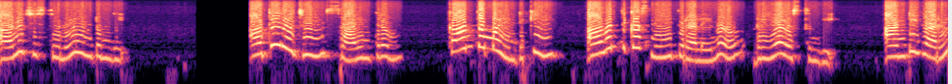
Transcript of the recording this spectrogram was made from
ఆలోచిస్తూనే ఉంటుంది. అదే రోజు సాయంత్రం కాంతమ్మ ఇంటికి అవంతిక స్నేహితురాలైన రియా వస్తుంది. ఆంటీ గారు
